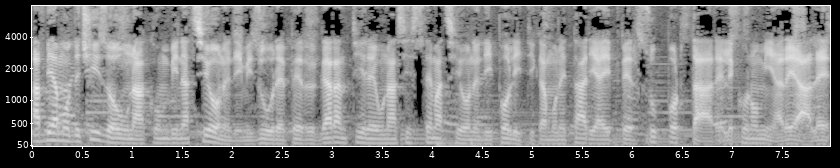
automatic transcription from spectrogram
Abbiamo deciso una combinazione di misure per garantire una sistemazione di politica monetaria e per supportare l'economia reale.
